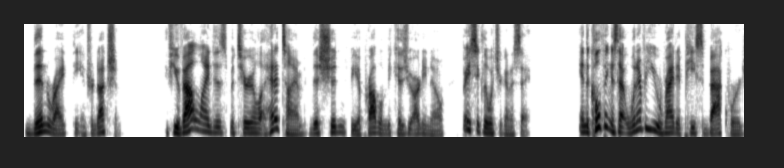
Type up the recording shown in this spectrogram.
then write the introduction. If you've outlined this material ahead of time, this shouldn't be a problem because you already know basically what you're going to say. And the cool thing is that whenever you write a piece backward,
